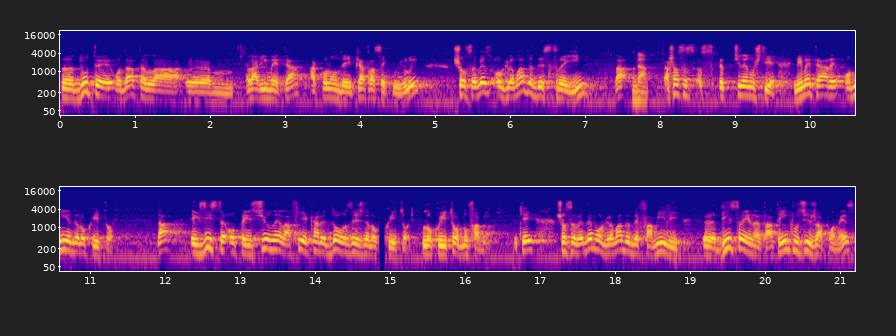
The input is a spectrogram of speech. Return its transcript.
Uh, du-te odată la, um, la Rimetea, acolo unde e piatra secuiului, și o să vezi o grămadă de străini, da? Da. așa să, pe cine nu știe, Rimetea are o mie de locuitori. Da? Există o pensiune la fiecare 20 de locuitori. Locuitori, nu familii. Okay? Și o să vedem o grămadă de familii uh, din străinătate, inclusiv japonezi,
